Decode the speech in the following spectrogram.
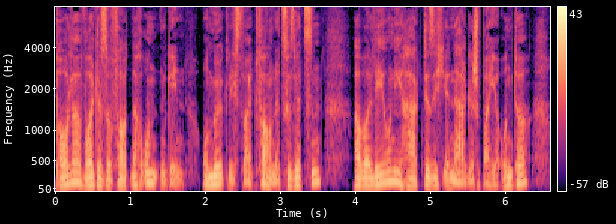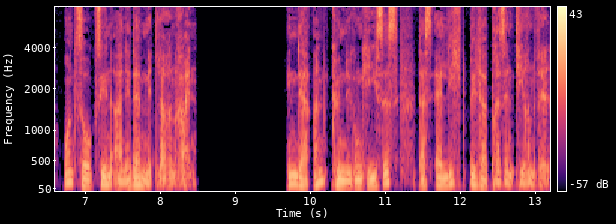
Paula wollte sofort nach unten gehen, um möglichst weit vorne zu sitzen, aber Leonie hakte sich energisch bei ihr unter und zog sie in eine der mittleren Reihen. In der Ankündigung hieß es, dass er Lichtbilder präsentieren will,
